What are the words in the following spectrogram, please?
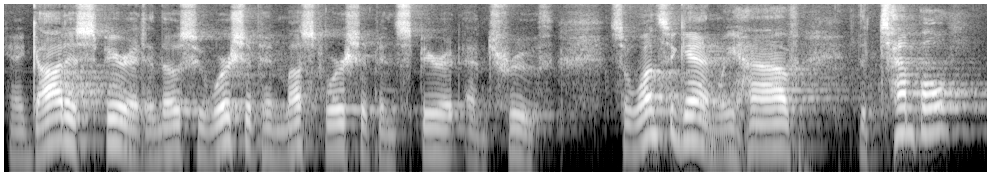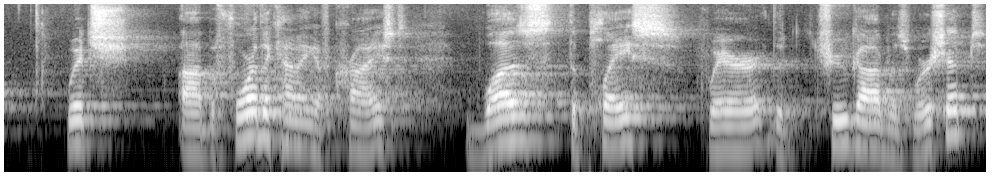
Okay, God is spirit, and those who worship him must worship in spirit and truth. So once again, we have the temple, which uh, before the coming of Christ was the place where the true God was worshiped.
